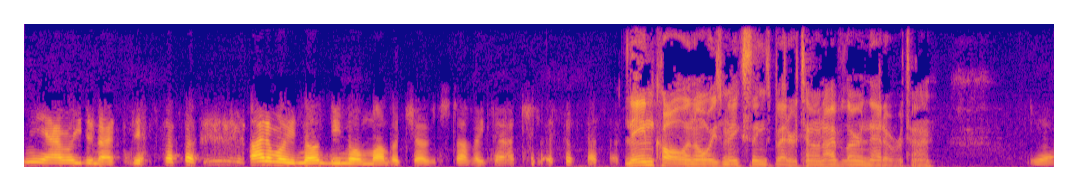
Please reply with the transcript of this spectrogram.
Yeah, I really do not. I don't really know, be no mama judge and stuff like that. Name calling always makes things better, Tone. I've learned that over time. yeah.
